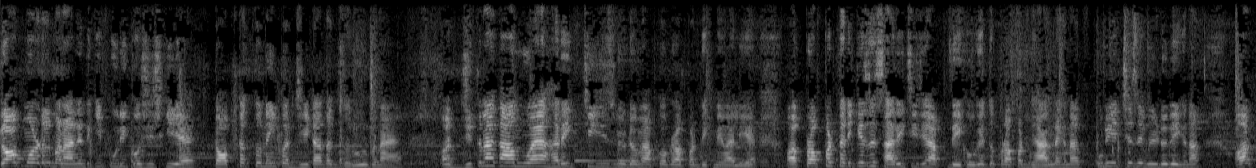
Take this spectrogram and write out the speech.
टॉप मॉडल बनाने की पूरी कोशिश की है। टॉप तक तो नहीं पर जीटा तक ज़रूर बनाया। है और जितना काम हुआ है, हर एक चीज़ इस वीडियो में आपको प्रॉपर दिखने वाली है। और प्रॉपर तरीके से सारी चीज़ें आप देखोगे तो प्रॉपर ध्यान रखना, पूरी अच्छे से वीडियो देखना। और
